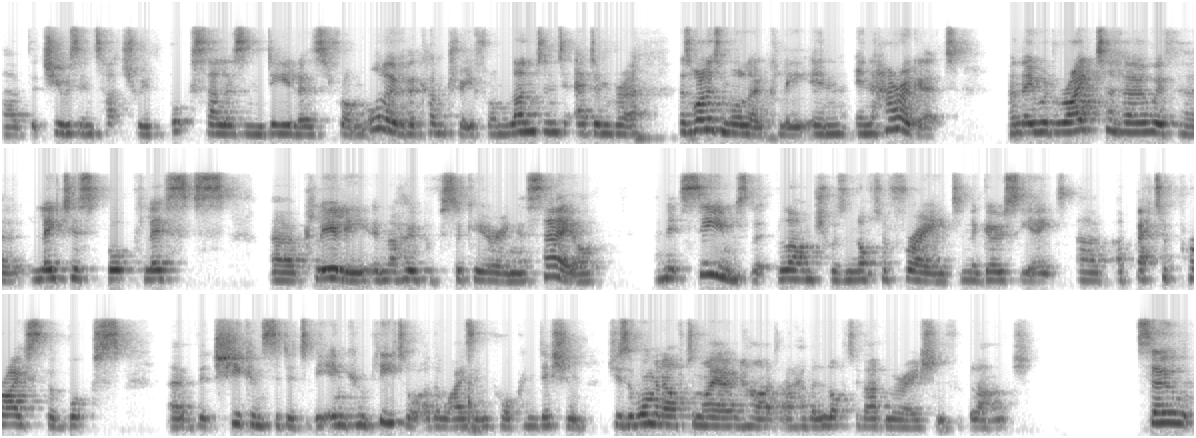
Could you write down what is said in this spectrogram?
uh, that she was in touch with booksellers and dealers from all over the country, from London to Edinburgh, as well as more locally in, in Harrogate. And they would write to her with her latest book lists, uh, clearly in the hope of securing a sale. And it seems that Blanche was not afraid to negotiate a, a better price for books uh, that she considered to be incomplete or otherwise in poor condition. She's a woman after my own heart. I have a lot of admiration for Blanche. So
